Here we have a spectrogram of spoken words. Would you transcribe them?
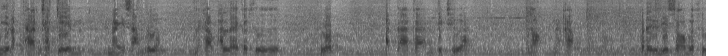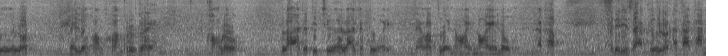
มีหลักฐานชัดเจนใน 3 เรื่องนะครับ อันแรกก็คือลดอัตราการติดเชื้อ นาะนะครับ ประเด็นที่ 2 ก็คือลดในเรื่องของความรุนแรงของโรคเราอาจจะติดเชื้อเราอาจจะป่วย แต่ว่าป่วยน้อยน้อยลงนะครับ ประเด็นที่ 3 คือลดอัตราการ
